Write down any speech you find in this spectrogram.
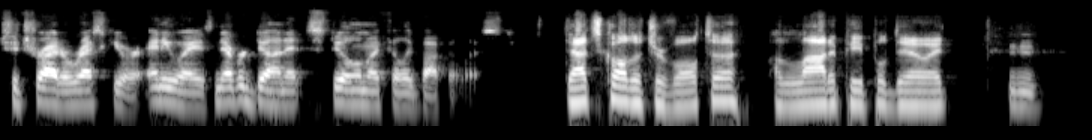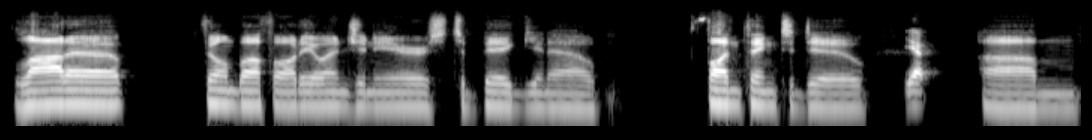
to try to rescue her. Anyways, never done it. Still on my Philly bucket list. That's called a Travolta. A lot of people do it. Mhm. A lot of film buff audio engineers. It's a big, you know, fun thing to do. Yep. Um,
